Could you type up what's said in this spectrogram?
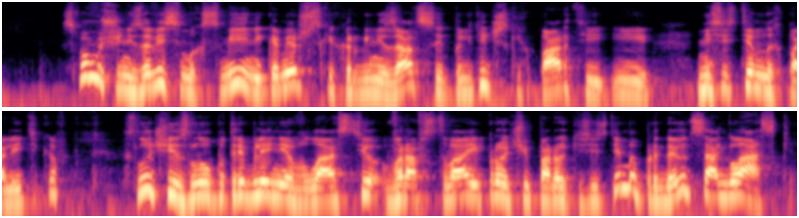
– с помощью независимых СМИ, некоммерческих организаций, политических партий и несистемных политиков случаи злоупотребления властью, воровства и прочие пороки системы придаются огласке.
